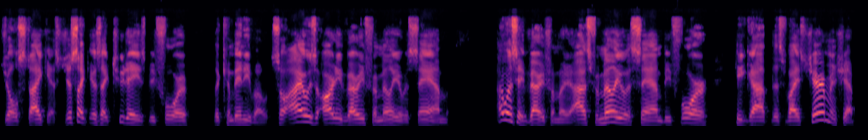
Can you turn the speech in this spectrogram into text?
Joel Stetkis, just like it was like two days before the committee vote. So I was already very familiar with Sam. I wouldn't say very familiar. I was familiar with Sam before he got this vice chairmanship.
